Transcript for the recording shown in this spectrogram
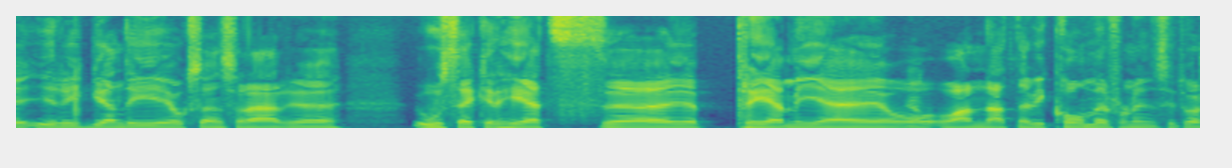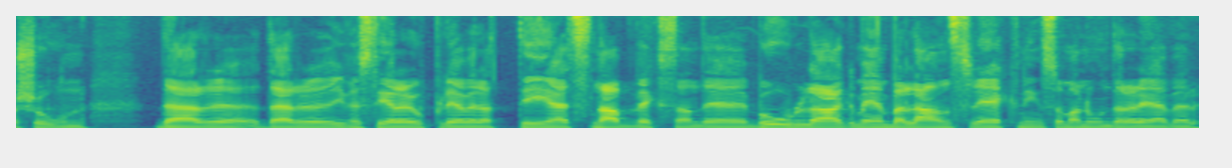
i ryggen det är också en sån här eh, osäkerhetspremie och, Ja. och annat när vi kommer från en situation där, där investerare upplever att det är ett snabbväxande bolag med en balansräkning som man undrar över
